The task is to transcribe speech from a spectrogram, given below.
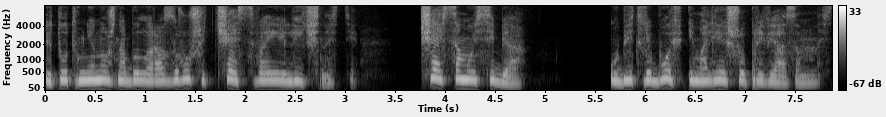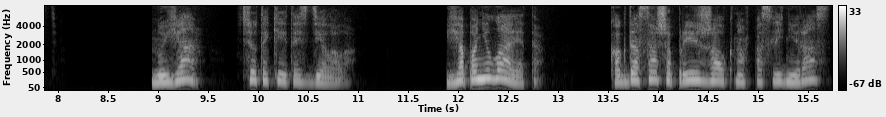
И тут мне нужно было разрушить часть своей личности, часть самой себя, убить любовь и малейшую привязанность. Но я все-таки это сделала. Я поняла это, когда Саша приезжал к нам в последний раз,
